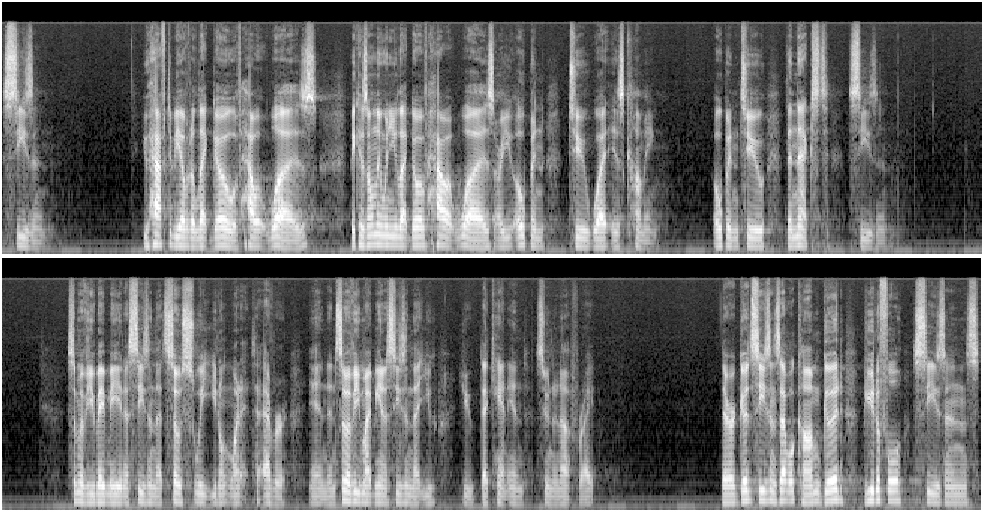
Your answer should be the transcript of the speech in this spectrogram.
season. You have to be able to let go of how it was, because only when you let go of how it was are you open to what is coming open to the next season. Some of you may be in a season that's so sweet you don't want it to ever end. And some of you might be in a season that you, you that can't end soon enough, right? There are good seasons that will come, good, beautiful seasons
